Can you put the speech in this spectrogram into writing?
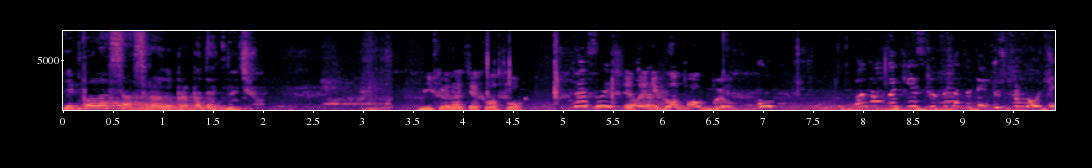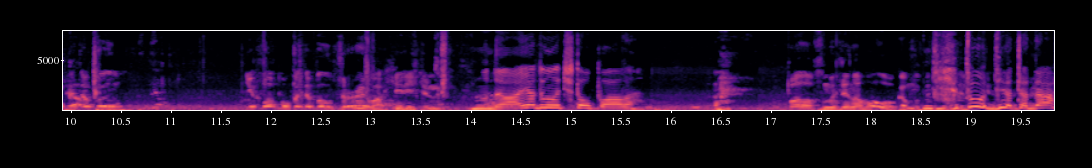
И полоса сразу пропадать начала. Ни хрена тебе хлопок. Это не хлопок был. Вот там такие следы от этой беспилотника. Это был не хлопок, это был взрыв охерительный. Ну да, я думала, что упало. Упало в смысле на голову кому-то. Тут где-то, да.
